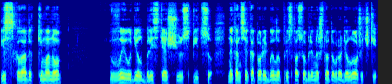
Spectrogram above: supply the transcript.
Из складок кимоно выудил блестящую спицу, на конце которой было приспособлено что-то вроде ложечки,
